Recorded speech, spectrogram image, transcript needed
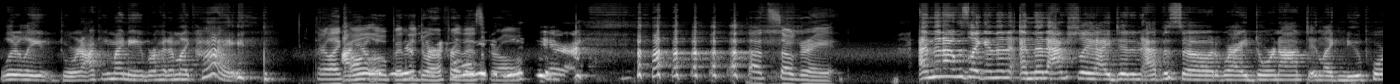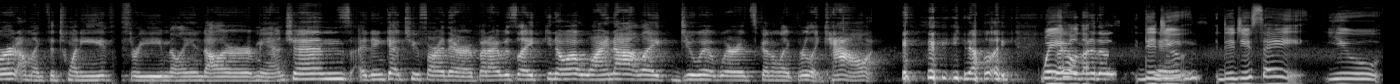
literally door knocking my neighborhood. I'm like, hi. They're like, I'll open the door for this girl. Here. That's so great. And then I was like, and then and then actually I did an episode where I door knocked in like Newport on like the twenty three million dollar mansions. I didn't get too far there, but I was like, you know what? Why not like do it where it's gonna like really count? you know, like wait, hold on. Of those did things. you did you say you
